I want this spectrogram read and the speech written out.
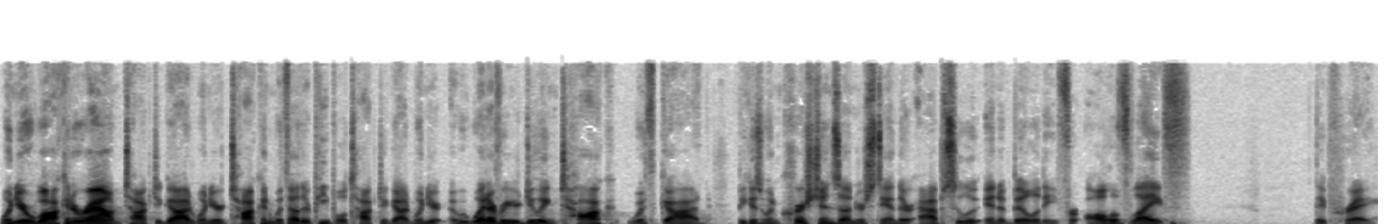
When you're walking around, talk to God. When you're talking with other people, talk to God. When you're whatever you're doing, talk with God. Because when Christians understand their absolute inability for all of life, they pray.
